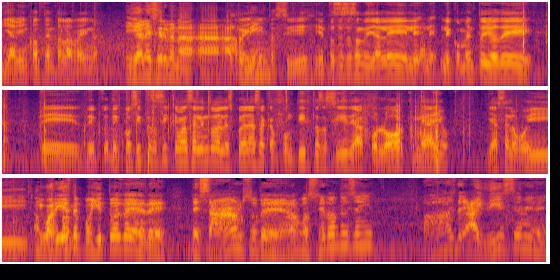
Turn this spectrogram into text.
Y ya bien contenta la reina. Y ya le sirven a, a, a La tu niño. reinita, sí. Y entonces es donde ya le, le, le- le comento yo de, de, de- de cositas así que van saliendo de la escuela, sacapuntitas así, de a color que me hallo. Ya se lo voy Igual y este apartando. pollito es de, de, de Sams o de algo así. ¿Dónde dice ahí? Es de, ahí dice, mire.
